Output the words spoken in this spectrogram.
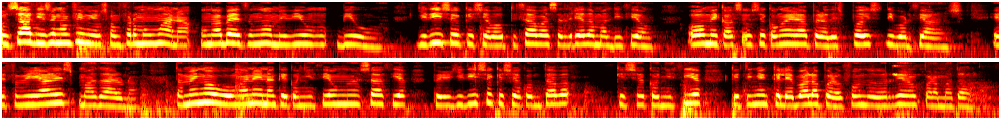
Os sacios en anfimios con forma humana unha vez un home viu, viu unha lle dixo que se bautizaba saldría da maldición. O home casouse con ela, pero despois divorciáronse e os familiares matárona. Tamén houve unha nena que coñecía unha sacia, pero lle dixo que se contaba que se a coñecía que tiñan que levala para o fondo do río para matala.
